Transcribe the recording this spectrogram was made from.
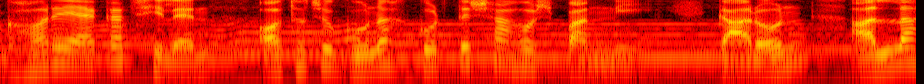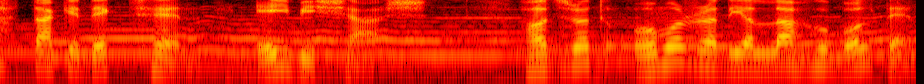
ঘরে একা ছিলেন, অথচ গুনাহ করতে সাহস পাননি, কারণ আল্লাহ তাকে দেখছেন এই বিশ্বাস। হজরত ওমর রাদিয়াল্লাহু বলতেন,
